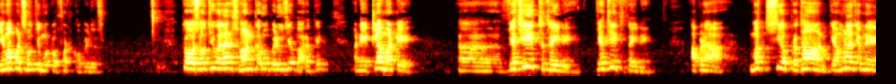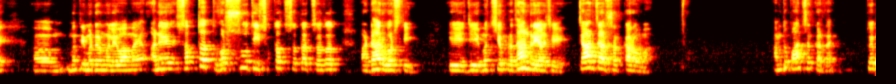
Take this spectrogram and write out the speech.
એમાં પણ સૌથી મોટો ફટકો પડ્યો છે. તો સૌથી વધારે સહન કરવું પડ્યું છે ભારતે. અને એટલા માટે વ્યથિત થઈને વ્યથિત થઈને આપણા મત્સ્ય પ્રધાન કે હમણાં જ એમને મંત્રીમંડળમાં લેવામાં આવ્યા અને સતત વર્ષોથી, સતત સતત સતત અઢાર વર્ષથી એ જે મત્સ્ય પ્રધાન રહ્યા છે, ચાર ચાર સરકારોમાં. આમ તો પાંચ સરકાર થાય. તો એ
